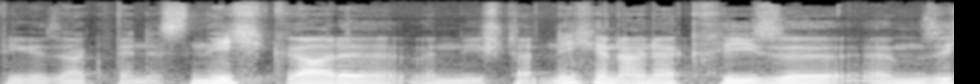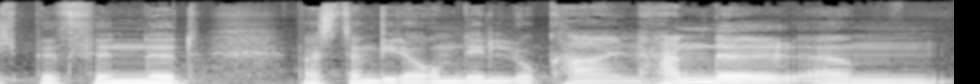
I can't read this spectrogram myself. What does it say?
wie gesagt, wenn es nicht gerade, wenn die Stadt nicht in einer Krise ähm, sich befindet, was dann wiederum den lokalen Handel ähm,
